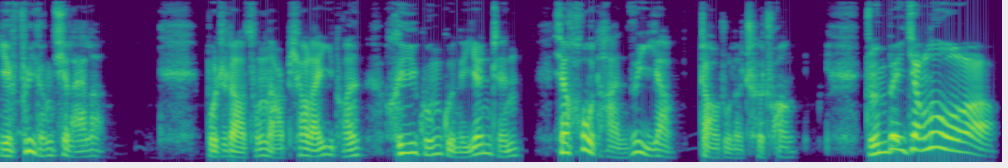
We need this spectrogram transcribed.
也沸腾起来了。不知道从哪儿飘来一团黑滚滚的烟尘，像厚毯子一样罩住了车窗。准备降落！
